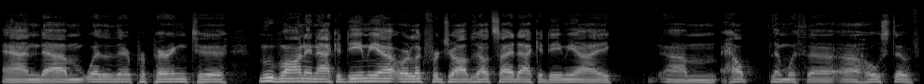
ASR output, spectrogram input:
and um, whether they're preparing to move on in academia or look for jobs outside academia, I um, help them with a, a, host of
